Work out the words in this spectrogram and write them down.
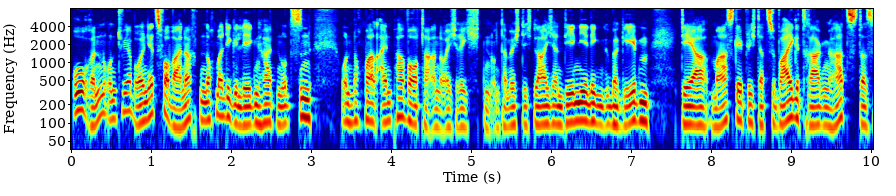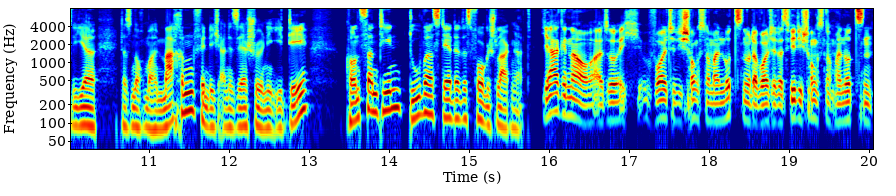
Ohren und wir wollen jetzt vor Weihnachten nochmal die Gelegenheit nutzen und nochmal ein paar Worte an euch richten. Und da möchte ich gleich an denjenigen übergeben, der maßgeblich dazu beigetragen hat, dass wir das nochmal machen. Finde ich eine sehr schöne Idee. Konstantin, du warst der, der das vorgeschlagen hat. Ja, genau. Also ich wollte die Chance nochmal nutzen oder wollte, dass wir die Chance nochmal nutzen,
